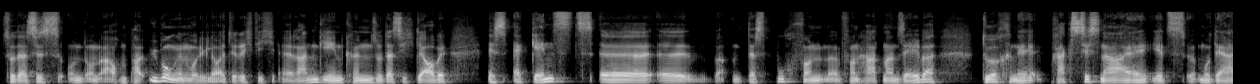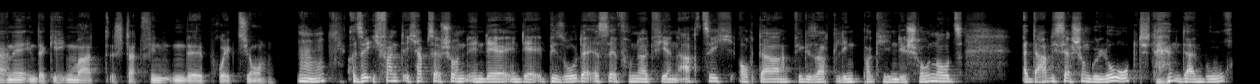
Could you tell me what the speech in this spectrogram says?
so dass es und, und auch ein paar Übungen, wo die Leute richtig äh, rangehen können, so dass ich glaube, es ergänzt äh, äh, das Buch von äh, von Hartmann selber durch eine praxisnahe, jetzt moderne, in der Gegenwart stattfindende Projektion. Mhm. Also ich fand, ich habe es ja schon in der in der Episode SF 184, auch da, wie gesagt, Link packe ich in die Show Notes. Äh, da habe ich es ja schon gelobt in deinem Buch,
